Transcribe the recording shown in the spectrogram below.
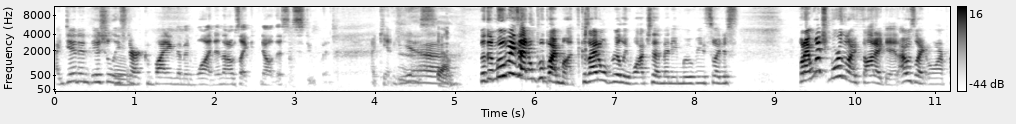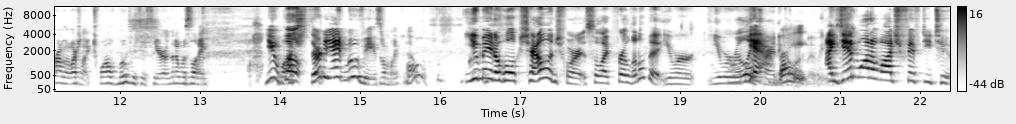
I did initially Mm. start combining them in one, and then I was like, no, this is stupid. I can't do this. yeah. Yeah. But the movies I don't put by month because I don't really watch that many movies, so I just. But I watched more than I thought I did. I was like, oh, I probably watched like 12 movies this year, and then it was like, you watched Well- 38 movies. And I'm like, Oh. you made a whole challenge for it so like for a little bit you were you were really Yeah, trying to go on right. movies I did want to watch 52,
